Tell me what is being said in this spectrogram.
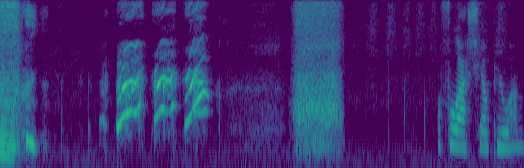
O fu, aż się oplułam.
